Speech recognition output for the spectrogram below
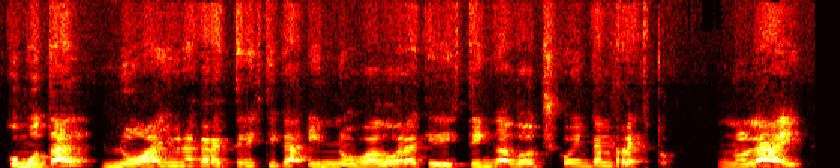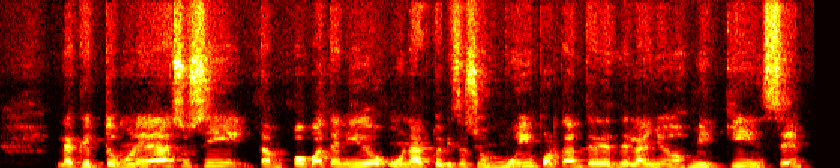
Como tal, no hay una característica innovadora que distinga Dogecoin del resto. No la hay. La criptomoneda, eso sí, tampoco ha tenido una actualización muy importante desde el año 2015,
